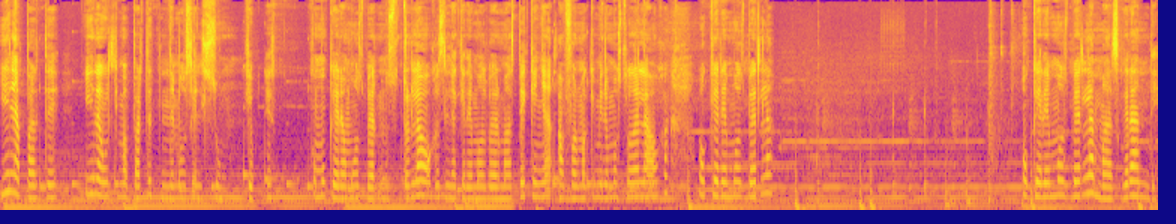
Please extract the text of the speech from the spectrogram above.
Y en la parte y en la última parte tenemos el zoom, que es como queramos ver nosotros la hoja, si la queremos ver más pequeña a forma que miremos toda la hoja o queremos verla o queremos verla más grande.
